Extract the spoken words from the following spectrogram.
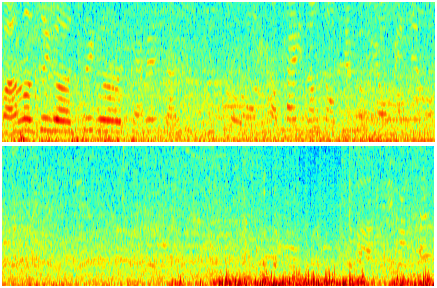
完了，这个这个前面全是集市，想拍一张照片可能要费劲了。是吧？没法拍了。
